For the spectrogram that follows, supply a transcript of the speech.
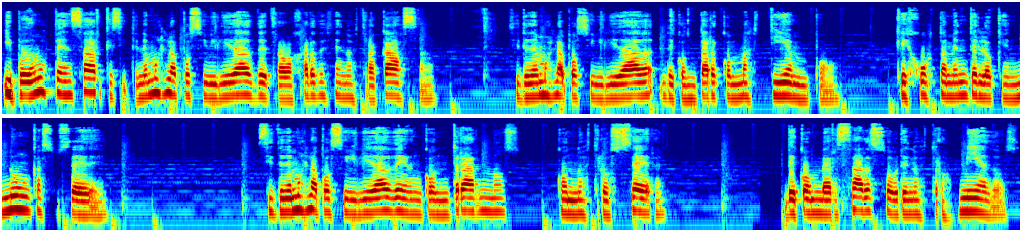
Y podemos pensar que si tenemos la posibilidad de trabajar desde nuestra casa, si tenemos la posibilidad de contar con más tiempo, que es justamente lo que nunca sucede, si tenemos la posibilidad de encontrarnos con nuestro ser, de conversar sobre nuestros miedos,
